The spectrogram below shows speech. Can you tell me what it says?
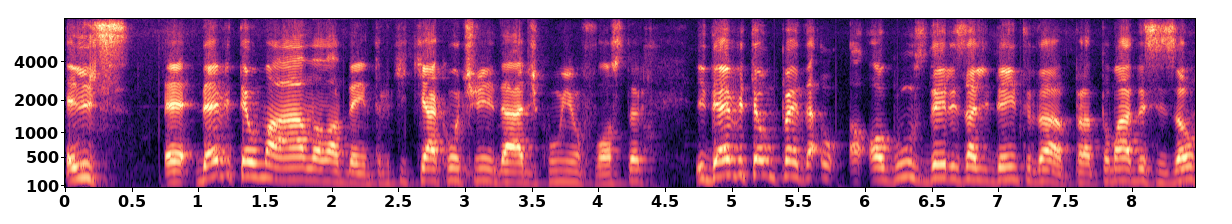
Eles é, deve ter uma ala lá dentro que quer a continuidade com o Ian Foster e deve ter um peda alguns deles ali dentro para tomar a decisão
